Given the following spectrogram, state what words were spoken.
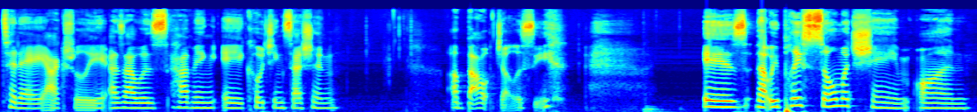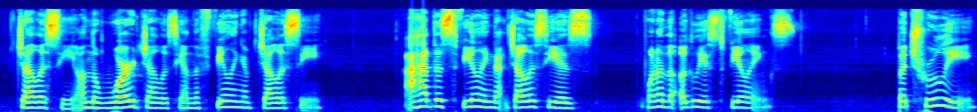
today, actually, as I was having a coaching session about jealousy, is that we place so much shame on jealousy, on the word jealousy, on the feeling of jealousy. I had this feeling that jealousy is one of the ugliest feelings. But truly,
